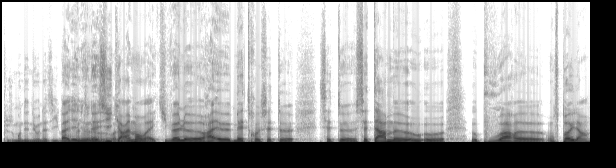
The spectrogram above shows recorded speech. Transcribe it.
plus ou moins des néo-nazis. Bah, des néo-nazis, carrément, ouais, qui veulent mettre cette, cette, euh, cette arme euh, au, au- au pouvoir. euh, on spoil, hein.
